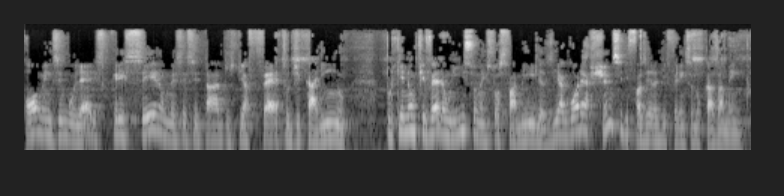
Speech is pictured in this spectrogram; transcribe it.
homens e mulheres cresceram necessitados de afeto, de carinho, porque não tiveram isso nas suas famílias e agora é a chance de fazer a diferença no casamento.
